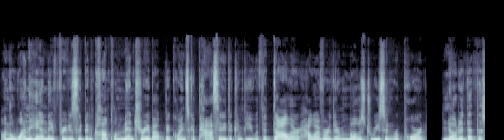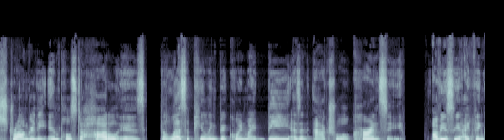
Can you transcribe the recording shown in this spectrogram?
On the one hand, they've previously been complimentary about Bitcoin's capacity to compete with the dollar. However, their most recent report noted that the stronger the impulse to hodl is, the less appealing Bitcoin might be as an actual currency. Obviously, I think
